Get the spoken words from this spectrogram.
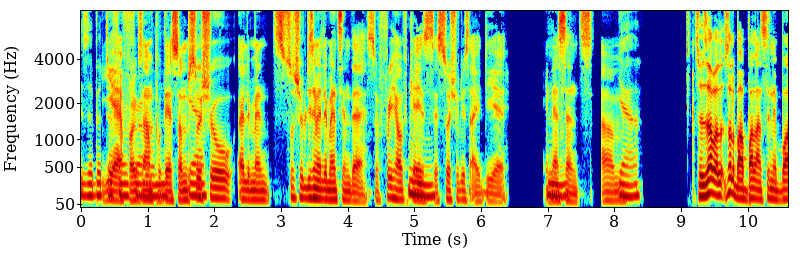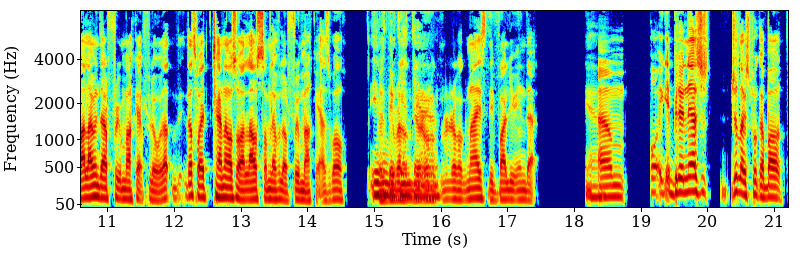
is a bit yeah for example from- there's some yeah. social elements socialism elements in there so free healthcare is Mm. a socialist idea in Mm. essence um yeah, so it's all, it's all about balancing it but allowing that free market flow that, that's why china also allows some level of free market as well because even they, rec- they rec- recognize the value in that yeah, um but again billionaires just, just like spoke about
